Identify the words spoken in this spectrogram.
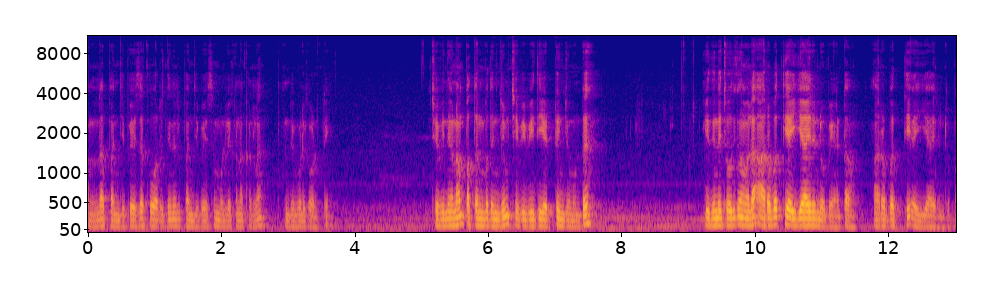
നല്ല പഞ്ച് പേസൊക്കെ ഒറിജിനൽ പഞ്ച് പേസും മുള്ളിക്കണക്കുള്ള അടിപൊളി ക്വാളിറ്റി ചെവി നീളം പത്തൊൻപത് ഇഞ്ചും ചെവി വീതി എട്ട് ഇഞ്ചുമുണ്ട് ഇതിന്റെ ചോദിക്കുന്ന പോലെ അറുപത്തി അയ്യായിരം രൂപയാണ് കേട്ടോ. അറുപത്തി അയ്യായിരം രൂപ.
